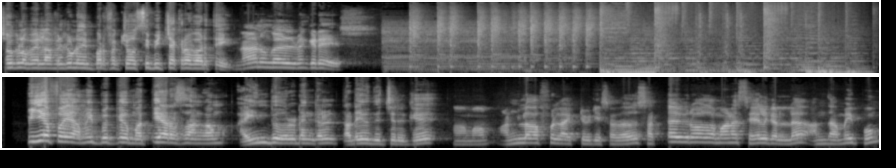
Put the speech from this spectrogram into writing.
ஷோக்குள்ள போயிடலாம். Welcome to imperfect show Sibi Chakravarthy நான் உங்கள் வெங்கடேஷ். பிஎஃப்ஐ அமைப்புக்கு மத்திய அரசாங்கம் ஐந்து வருடங்கள் தடை விதிச்சிருக்கு. ஆமாம். அன்லாஃபுல் ஆக்டிவிட்டிஸ் அதாவது சட்டவிரோதமான செயல்களில் அந்த அமைப்பும்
